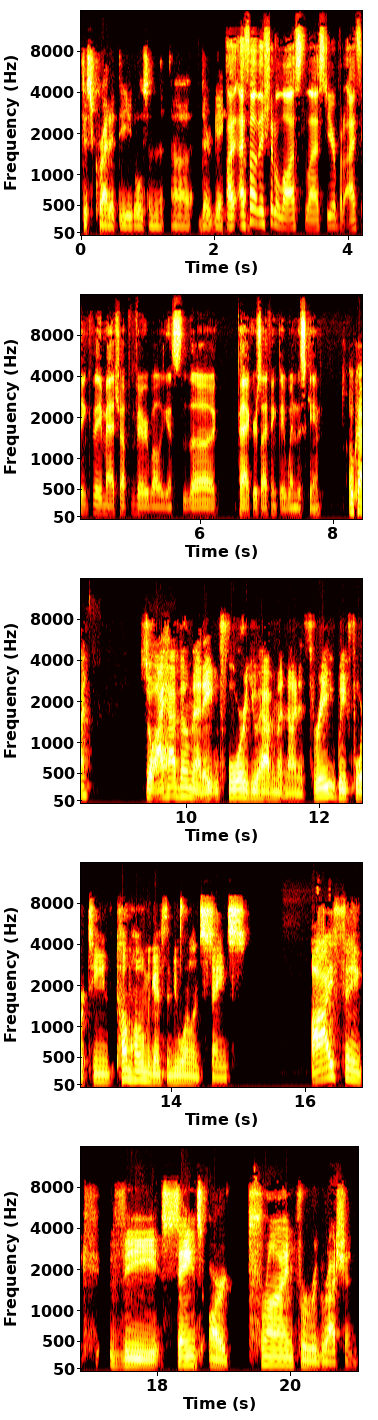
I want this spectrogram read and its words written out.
discredit the Eagles and uh, their game. I, I thought they should have lost last year, but I think they match up very well against the Packers. I think they win this game. Okay. So I have them at eight and four. You have them at nine and three. Week fourteen, come home against the New Orleans Saints. I think the Saints are prime for regression.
